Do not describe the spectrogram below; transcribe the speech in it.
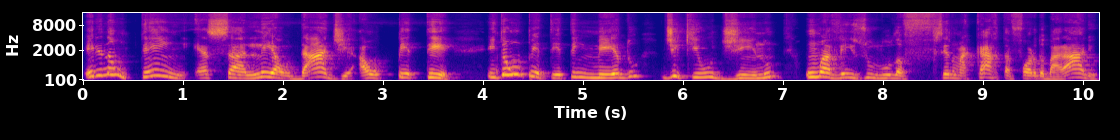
Ele não tem essa lealdade ao PT. Então o PT tem medo de que o Dino, uma vez o Lula ser uma carta fora do baralho,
